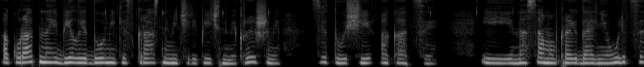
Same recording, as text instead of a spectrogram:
Аккуратные белые домики с красными черепичными крышами, цветущие акации. И на самом краю дальней улицы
